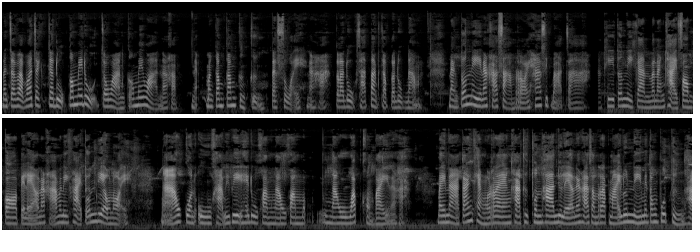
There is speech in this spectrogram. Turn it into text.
มันจะแบบว่าจะจะดุก็ไม่ดุจะหวานก็ไม่หวานนะคะ เนี่ยมันกำกำกึ่งกึ่งแต่สวยนะคะ กระดูกชัดตัดกับกระดูกดำแบ่งต้นนี้นะคะสามร้อยห้าสิบบาทจ้า ที่ต้นนี้กันวันนั้นขายฟอร์มกอไปแล้วนะคะ วันนี้ขายต้นเดียวหน่อยเงากวนอูค่ะพี่ๆให้ดูความเงาความเงาวับของใบนะคะ บหนาก้านแข็งแรงค่ะ ถึกทนทานอยู่แล้วนะคะสำหรับไม้รุ่นนี้ไม่ต้องพูดถึงค่ะ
